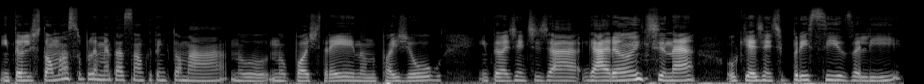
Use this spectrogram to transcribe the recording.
Então, eles tomam a suplementação que tem que tomar no, no pós-treino, no pós-jogo. Então, a gente já garante, né, o que a gente precisa ali.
